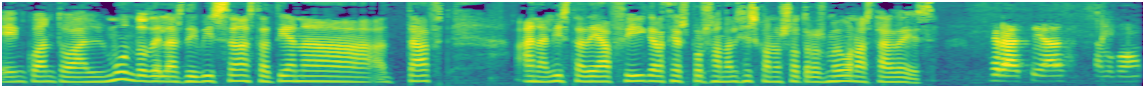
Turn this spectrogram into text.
en cuanto al mundo de las divisas. Tatiana Taft, analista de AFI, gracias por su análisis con nosotros. Muy buenas tardes. Gracias. Hasta luego.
